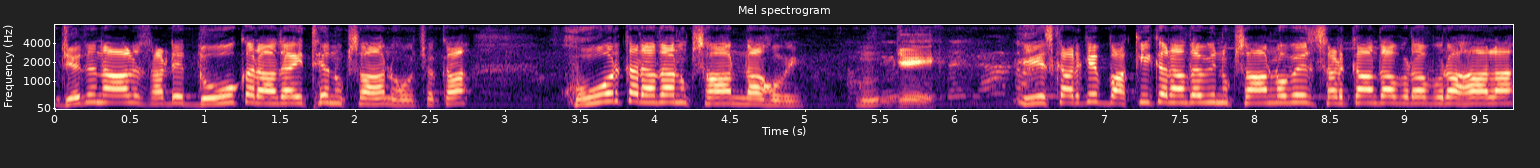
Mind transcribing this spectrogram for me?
ਜਿਹਦੇ ਨਾਲ ਸਾਡੇ ਦੋ ਘਰਾਂ ਦਾ ਇੱਥੇ ਨੁਕਸਾਨ ਹੋ ਚੁੱਕਾ ਹੋਰ ਘਰਾਂ ਦਾ ਨੁਕਸਾਨ ਨਾ ਹੋਵੇ। ਜੀ। ਇਸ ਕਰਕੇ ਬਾਕੀ ਘਰਾਂ ਦਾ ਵੀ ਨੁਕਸਾਨ ਹੋਵੇ ਸੜਕਾਂ ਦਾ ਬੜਾ ਬੁਰਾ ਹਾਲ ਆ।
